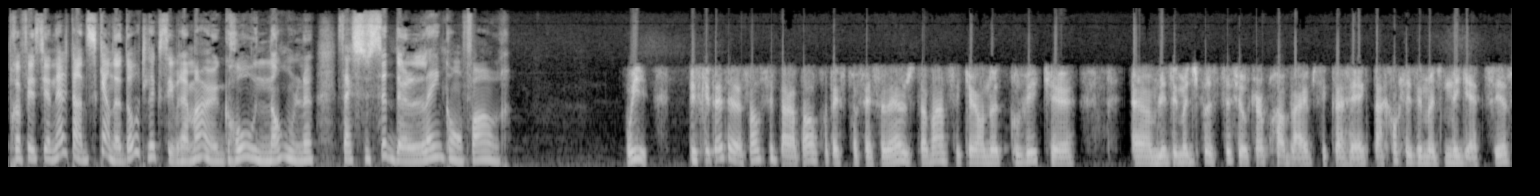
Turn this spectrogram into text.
professionnel, tandis qu'il y en a d'autres là que c'est vraiment un gros non là, ça suscite de l'inconfort. Oui. Puis ce qui est intéressant, c'est par rapport au contexte professionnel, justement, c'est qu'on a trouvé que euh, les émojis positifs, il n'y a aucun problème, c'est correct. Par contre, les émojis négatifs,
